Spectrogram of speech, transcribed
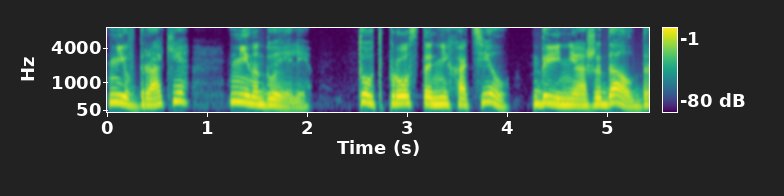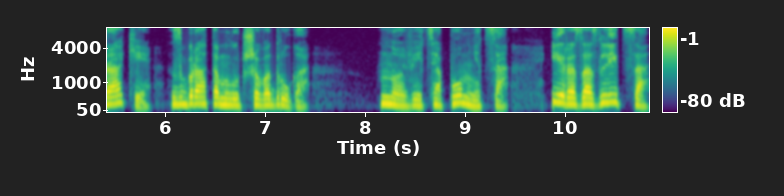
Ни в драке, ни на дуэли. Тот просто не хотел, да и не ожидал драки с братом лучшего друга. Но ведь опомнится и разозлится,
